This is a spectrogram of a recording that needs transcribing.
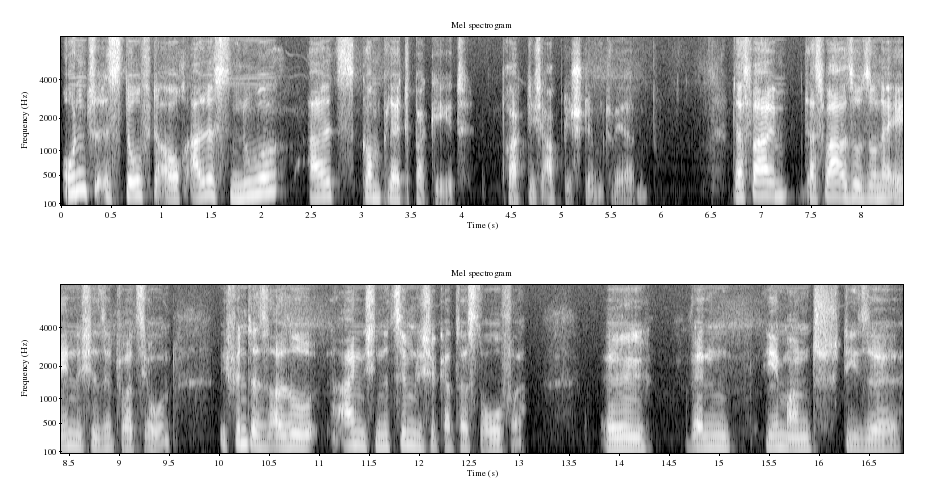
und es durfte auch alles nur als Komplettpaket praktisch abgestimmt werden. Das war, das war also so eine ähnliche Situation. Ich finde das also eigentlich eine ziemliche Katastrophe. Äh, wenn jemand diese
